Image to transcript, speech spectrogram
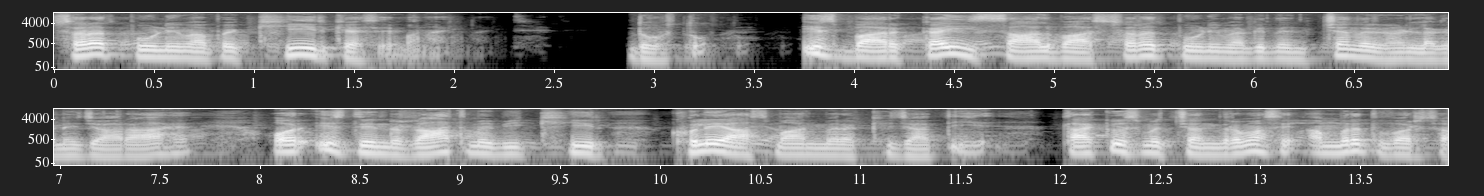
शरद पूर्णिमा पर खीर कैसे बनाए? दोस्तों, इस बार कई साल बाद शरद पूर्णिमा के दिन चंद्रग्रहण लगने जा रहा है और इस दिन रात में भी खीर खुले आसमान में रखी जाती है ताकि उसमें चंद्रमा से अमृत वर्षा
